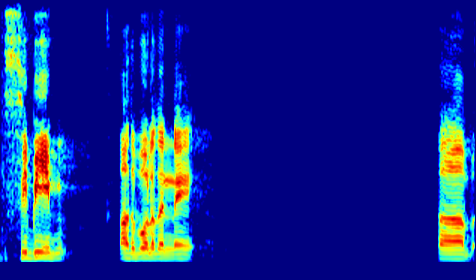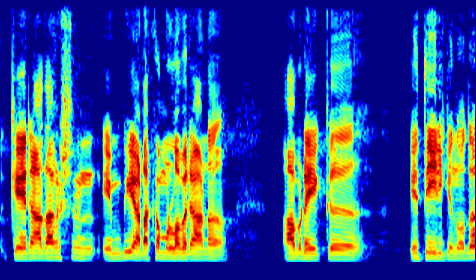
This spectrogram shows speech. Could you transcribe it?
സിബിയും അതുപോലെ തന്നെ കെ രാധാകൃഷ്ണൻ എം പി അടക്കമുള്ളവരാണ് അവിടേക്ക് എത്തിയിരിക്കുന്നത്.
